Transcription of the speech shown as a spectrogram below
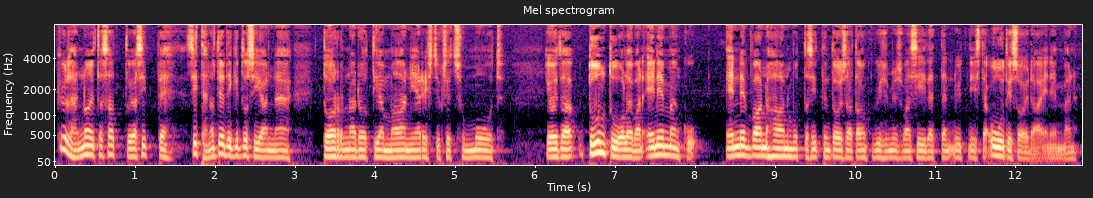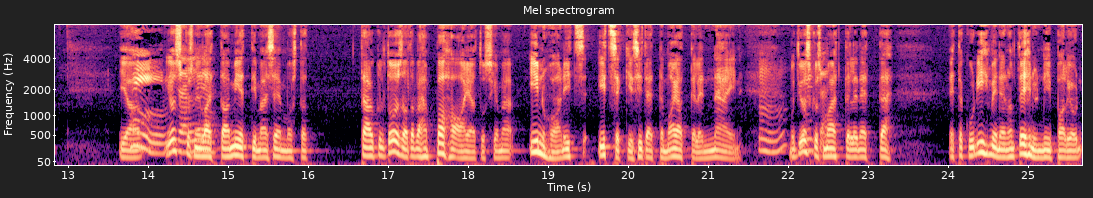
Kyllähän noita sattuu ja sitten, sittenhän on tietenkin tosiaan nämä tornadot ja maanjäristykset sun muut, joita tuntuu olevan enemmän kuin ennen vanhaan, mutta sitten toisaalta onko kysymys vain siitä, että nyt niistä uutisoidaan enemmän. Ja Niin, joskus ne laittaa miettimään semmoista, tämä on kyllä toisaalta vähän paha ajatus ja mä inhoan itse, itsekin sitä, että mä ajattelen näin. Mm, Mutta joskus miten? mä ajattelen, että, että kun ihminen on tehnyt niin paljon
